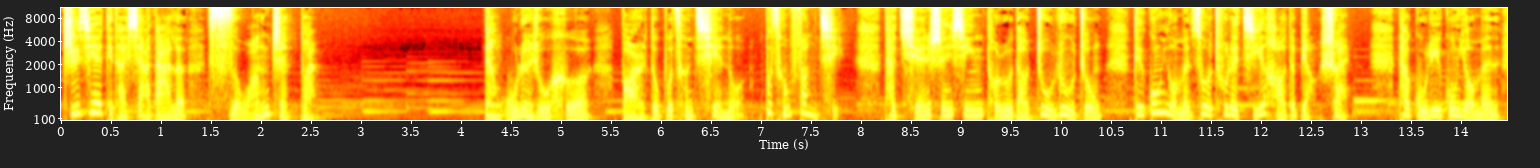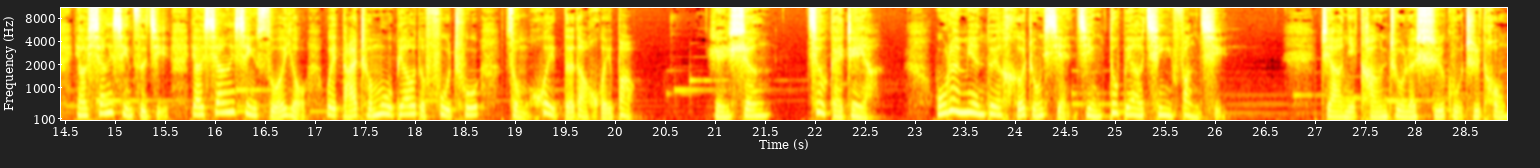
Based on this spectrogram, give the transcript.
直接给他下达了死亡诊断。但无论如何，保尔都不曾怯懦，不曾放弃。他全身心投入到筑路中，给工友们做出了极好的表率。他鼓励工友们要相信自己，要相信所有为达成目标的付出总会得到回报。人生。就该这样，无论面对何种险境，都不要轻易放弃。只要你扛住了蚀骨之痛，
